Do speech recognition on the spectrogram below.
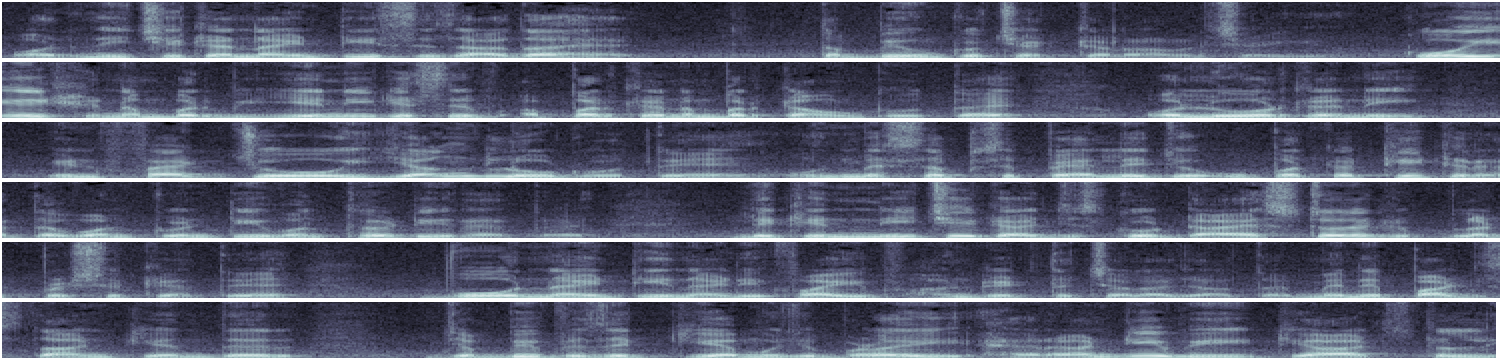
اور نیچے کا نائنٹی سے زیادہ ہے، تب بھی ان کو چیک کرانا چاہیے۔ کوئی ایک نمبر بھی، یہ نہیں کہ صرف اپر کا نمبر کاؤنٹ ہوتا ہے اور لوور کا نہیں انفیکٹ جو ینگ لوگ ہوتے ہیں، ان میں سب سے پہلے جو اوپر کا ٹھیک رہتا ہے ون ٹوینٹی ون تھرٹی رہتا ہے۔ لیکن نیچے کا جس کو ڈائسٹولک بلڈ پریشر کہتے ہیں، وہ نائنٹی نائنٹی فائیو ہنڈریڈ تک چلا جاتا ہے۔ میں نے پاکستان کے اندر جب بھی وزٹ کیا، مجھے بڑا ہی حیرانگی ہوئی کہ آج کل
